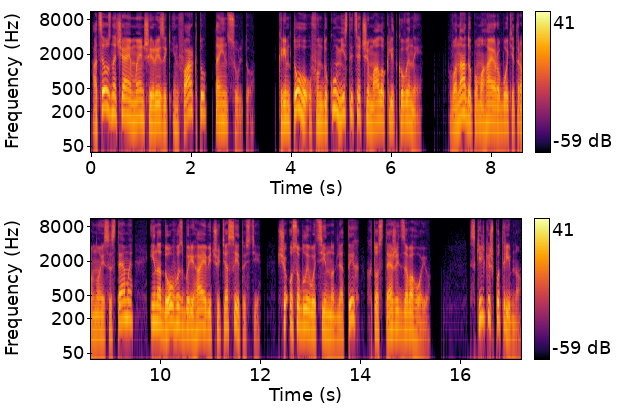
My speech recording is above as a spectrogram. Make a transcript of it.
А це означає менший ризик інфаркту та інсульту. Крім того, у фундуку міститься чимало клітковини. Вона допомагає роботі травної системи і надовго зберігає відчуття ситості, що особливо цінно для тих, хто стежить за вагою. Скільки ж потрібно?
